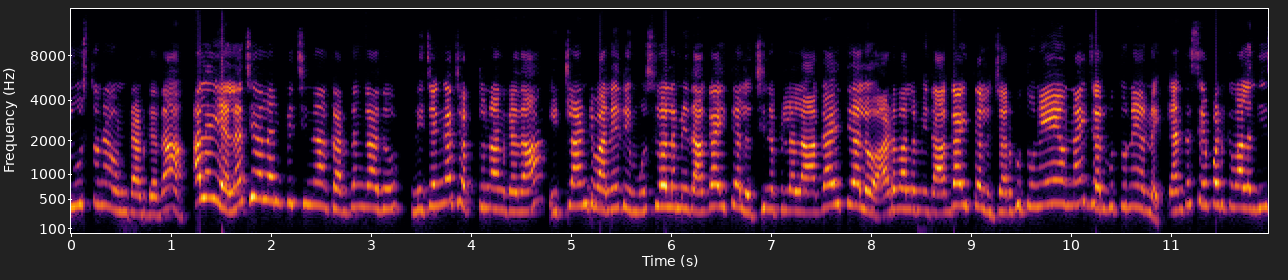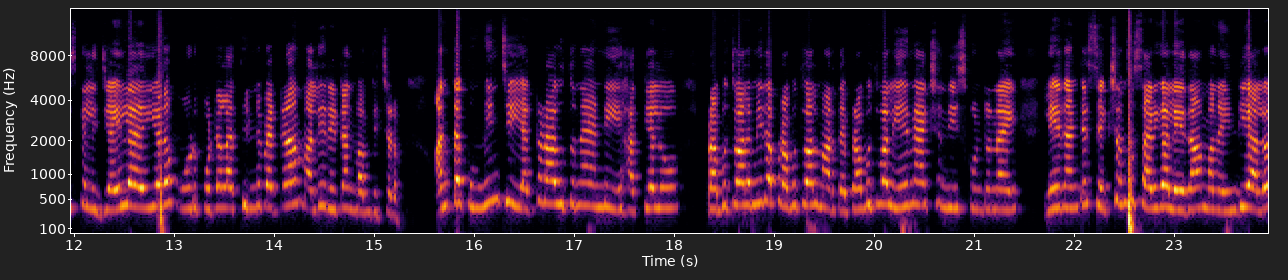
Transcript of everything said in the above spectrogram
చూస్తూనే ఉంటాడు కదా. అలా ఎలా చేయాలనిపించింది నాకు అర్థం కాదు. నిజంగా చెప్తున్నాను కదా ఇట్లాంటివి అనేది ముసలోళ్ళ మీద అగాయిత్యాలు చిన్నపిల్లల అఘాయిత్యాలు ఆడవాళ్ళ మీద అఘాయిత్యాలు జరుగుతూనే ఉన్నాయి జరుగుతూనే ఉన్నాయి. ఎంతసేపటికి వాళ్ళని తీసుకెళ్ళి జైల్లో వేయడం మూడు పూటలా తిండి పెట్టడం మళ్ళీ రిటర్న్ పంపించడం. అంతకు మించి ఎక్కడ ఆగుతున్నాయండి ఈ హత్యలు? ప్రభుత్వాల మీద ప్రభుత్వాలు మారుతాయి. ప్రభుత్వాలు ఏం యాక్షన్ తీసుకుంటున్నాయి? లేదంటే సెక్షన్స్ సరిగా లేదా మన ఇండియాలో?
